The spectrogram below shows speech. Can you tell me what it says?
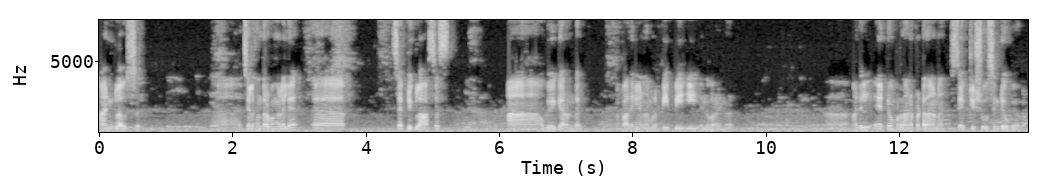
hand gloves. ചില സന്ദർഭങ്ങളിൽ സേഫ്റ്റി ഗ്ലാസ്സസ് ഉപയോഗിക്കാറുണ്ട്. അപ്പോൾ അതിനെയാണ് നമ്മൾ പി പി ഇ എന്ന് പറയുന്നത്. അതിൽ ഏറ്റവും പ്രധാനപ്പെട്ടതാണ് സേഫ്റ്റി ഷൂസിന്റെ ഉപയോഗം.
